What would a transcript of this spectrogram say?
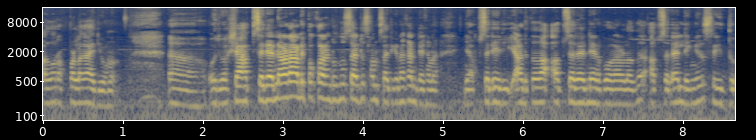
അത് ഉറപ്പുള്ള കാര്യമാണ്. ഒരുപക്ഷെ അപ്സരനോടാണ് ഇപ്പോൾ രണ്ടു മൂന്ന് ദിവസമായിട്ട് സംസാരിക്കണം കണ്ടേക്കണം ഇനി അപ്സര അടുത്തത് അപ്സര തന്നെയാണ് പോകാനുള്ളത്. അപ്സര അല്ലെങ്കിൽ ശ്രീതു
